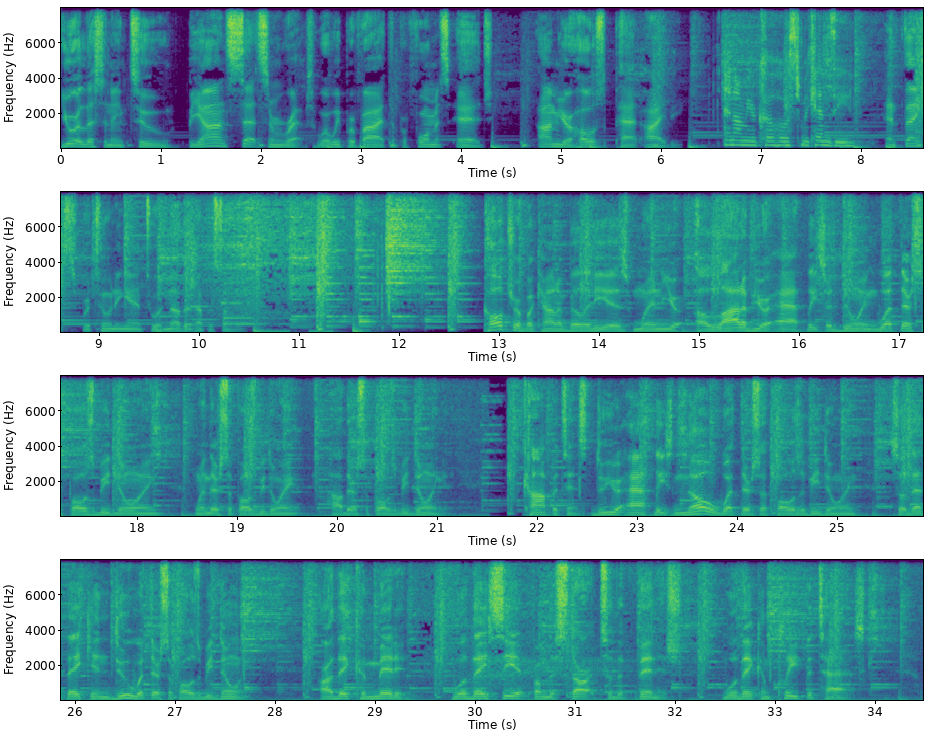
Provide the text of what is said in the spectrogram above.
You are listening to Beyond Sets and Reps, where we provide the performance edge. I'm your host, Pat Ivey. And I'm your co host, Mackenzie. And thanks for tuning in to another episode. Culture of accountability is when a lot of your athletes are doing what they're supposed to be doing, when they're supposed to be doing, how they're supposed to be doing it. Competence. Do your athletes know what they're supposed to be doing so that they can do what they're supposed to be doing? Are they committed? Will they see it from the start to the finish? Will they complete the task?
